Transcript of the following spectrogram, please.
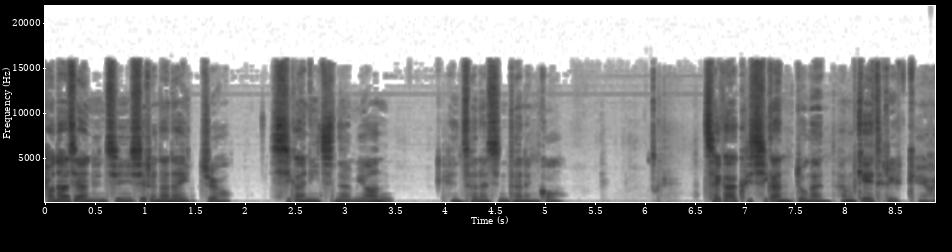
변하지 않는 진실은 하나 있죠. 시간이 지나면 괜찮아진다는 거. 제가 그 시간 동안 함께 해드릴게요.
